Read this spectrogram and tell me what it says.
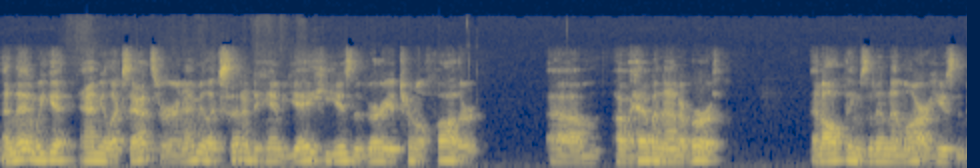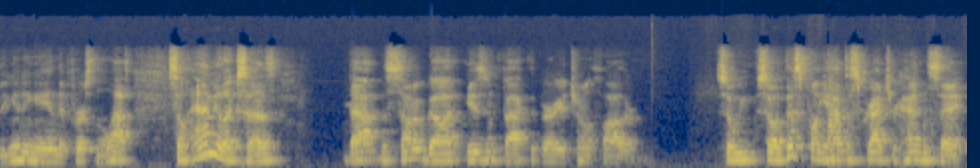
And then we get Amulek's answer, and Amulek said unto him, Yea, he is the very eternal Father um, of heaven and of earth, and all things that in them are. He is the beginning and the first and the last. So Amulek says that the Son of God is in fact the very eternal Father. So we, so at this point, you have to scratch your head and say,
